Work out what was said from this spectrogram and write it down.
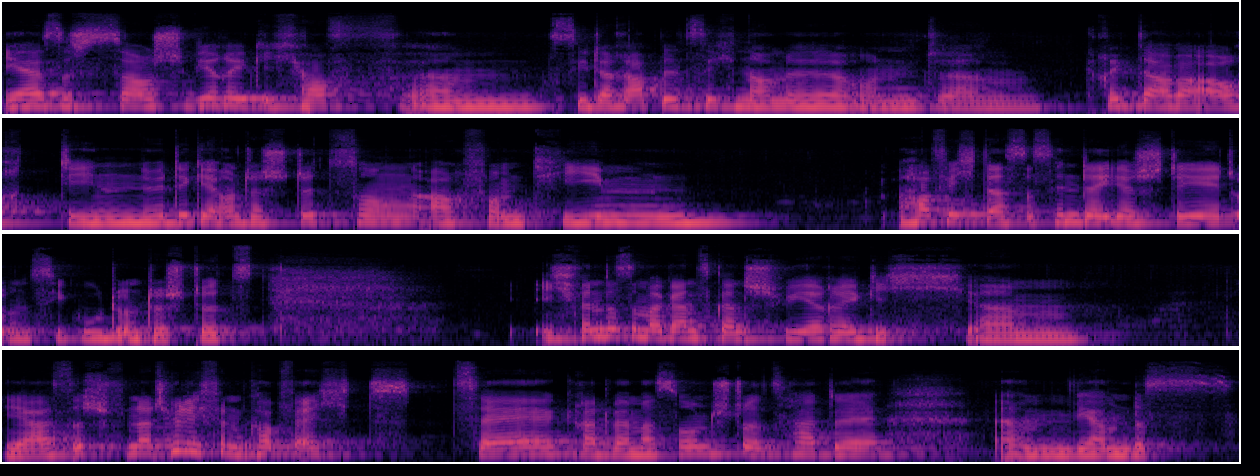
ja, es ist sau schwierig. Ich hoffe, ähm, sie da rappelt sich nochmal und ähm, kriegt da aber auch die nötige Unterstützung auch vom Team. Hoffe ich, dass es hinter ihr steht und sie gut unterstützt. Ich finde das immer ganz, ganz schwierig. Ich, ähm, ja, es ist natürlich für den Kopf echt zäh, gerade wenn man so einen Sturz hatte. Ähm, wir haben das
